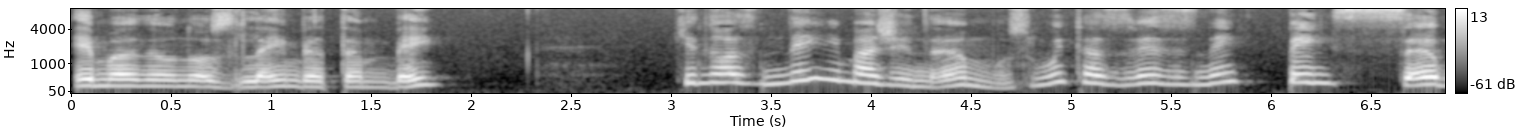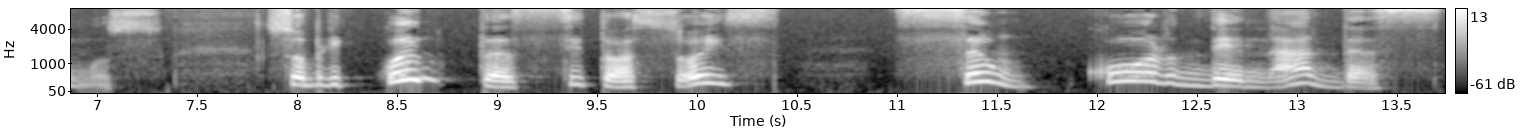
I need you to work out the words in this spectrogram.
Emmanuel nos lembra também que nós nem imaginamos, muitas vezes nem pensamos sobre quantas situações são coordenadas,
